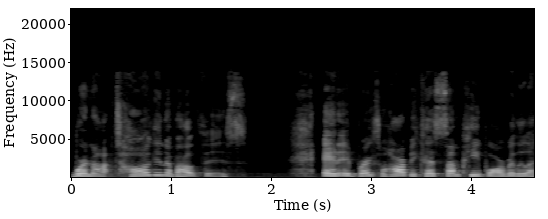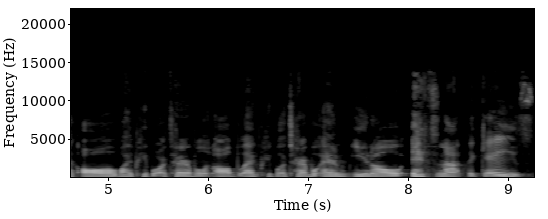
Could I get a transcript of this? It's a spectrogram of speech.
We're not talking about this. And it breaks my heart because some people are really like, all white people are terrible and all black people are terrible. And, you know, it's not the case.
